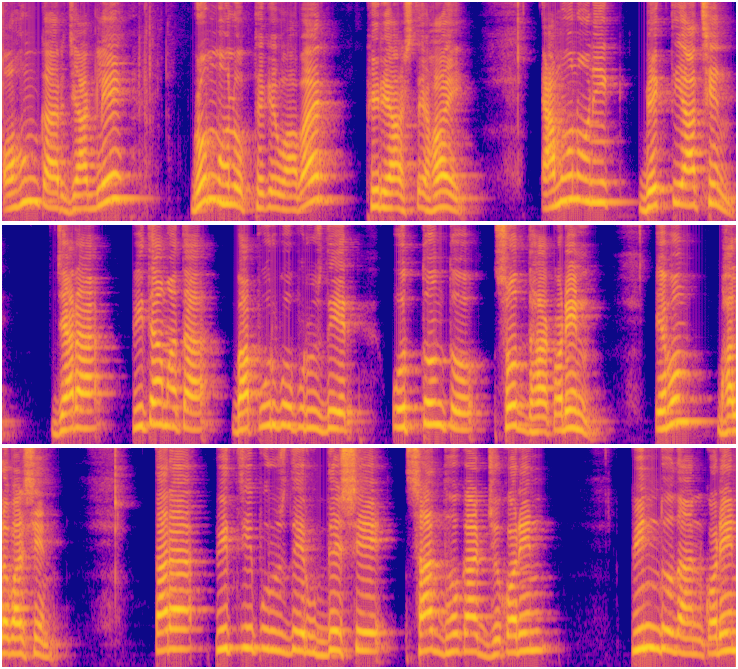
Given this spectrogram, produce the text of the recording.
অহংকার জাগলে ব্রহ্মলোক থেকেও আবার ফিরে আসতে হয়। এমন অনেক ব্যক্তি আছেন যারা পিতামাতা বা পূর্বপুরুষদের অত্যন্ত শ্রদ্ধা করেন এবং ভালোবাসেন। তারা পিতৃপুরুষদের উদ্দেশ্যে শ্রাদ্ধ কার্য করেন, পিণ্ডদান করেন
